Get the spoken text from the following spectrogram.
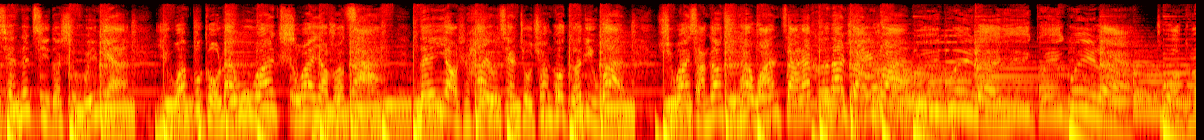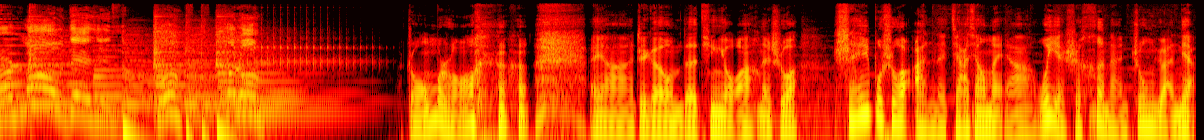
钱，恁记得是烩面，一碗不够来五碗，吃完要说赞。恁要是还有钱，就全国各地玩，去完香港去台湾，再来河南转一转。归归嘞，一归归嘞，这歌儿老得劲了，中，小中。中不中？哎呀，这个我们的听友啊，那说谁不说俺的家乡美啊？我也是河南中原的，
